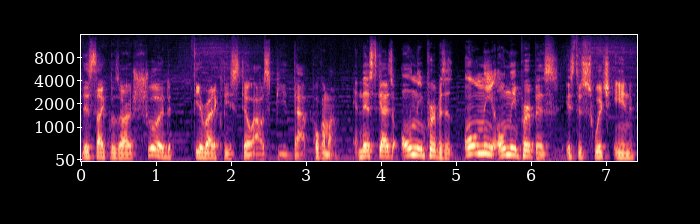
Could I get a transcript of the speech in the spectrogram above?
this Cyclizar should theoretically still outspeed that Pokemon. And this guy's only purpose, his only, only purpose is to switch in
